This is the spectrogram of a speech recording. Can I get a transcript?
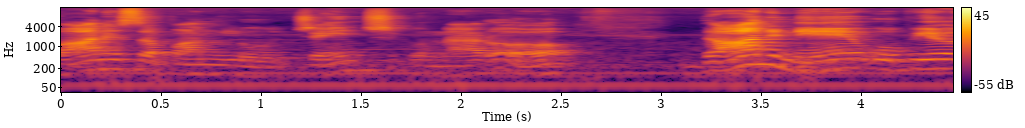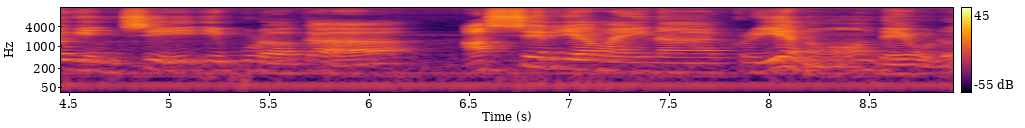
బానిస పనులు చేయించుకున్నారో దానినే ఉపయోగించి ఇప్పుడు ఒక ఆశ్చర్యమైన క్రియను దేవుడు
